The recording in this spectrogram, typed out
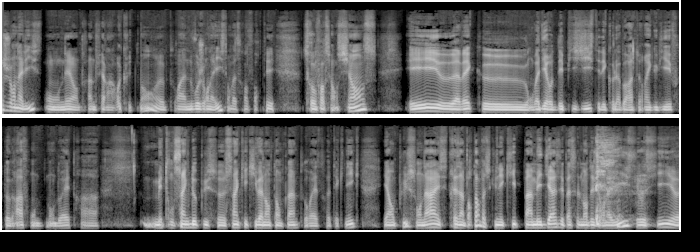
journalistes. On est en train de faire un recrutement euh, pour un nouveau journaliste. On va se renforcer, se renforcer en sciences. Et euh, avec, on va dire, des pigistes et des collaborateurs réguliers, photographes, on, on doit être à mettons 5 de plus, 5 équivalents temps plein pour être technique. Et en plus, on a, et c'est très important parce qu'une équipe, un média, c'est pas seulement des journalistes, c'est aussi euh,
